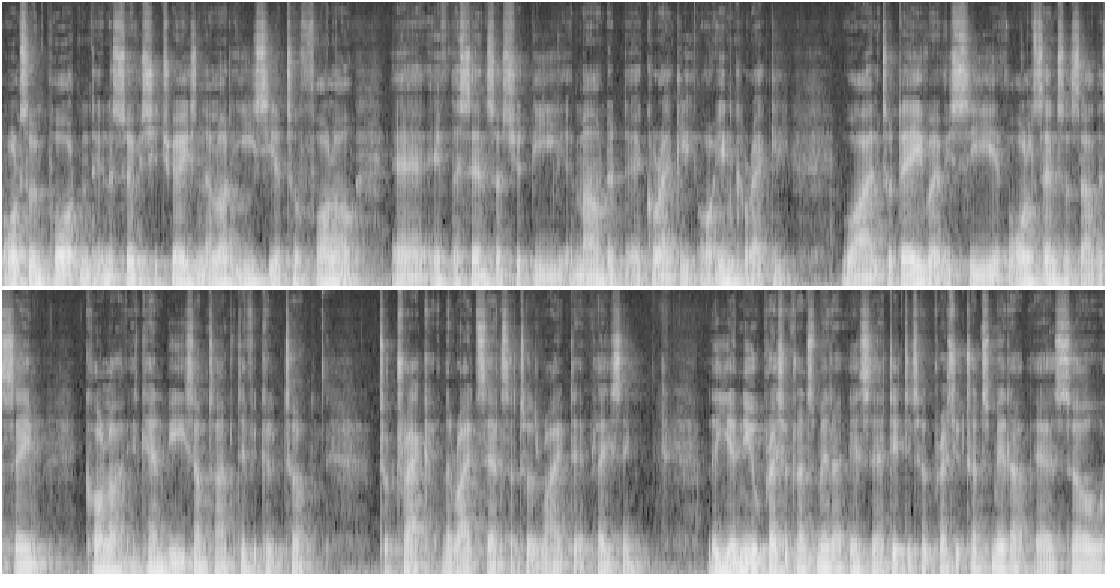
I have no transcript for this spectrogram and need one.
also important in a service situation, a lot easier to follow if the sensor should be mounted correctly or incorrectly. While today, where we see if all sensors are the same color, it can be sometimes difficult to to track the right sensor to the right uh, placing. The uh, new pressure transmitter is a digital pressure transmitter, uh, so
